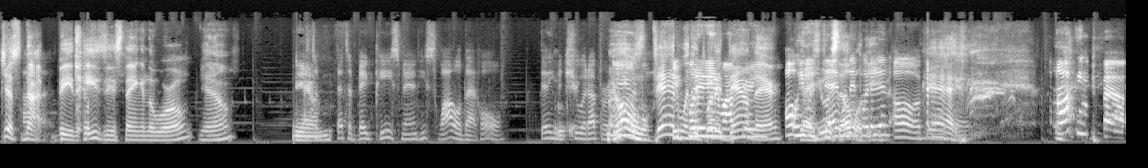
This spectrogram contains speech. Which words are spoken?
Just not Uh, be the easiest thing in the world, you know. Yeah. That's a, that's a big piece, man. He swallowed that whole. Didn't even chew it up or But anything. he was dead he when put they it put in it down he- there. Oh, he Yeah, was he was dead when they elbow put it in. Oh, okay. Yeah. okay. Talking about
